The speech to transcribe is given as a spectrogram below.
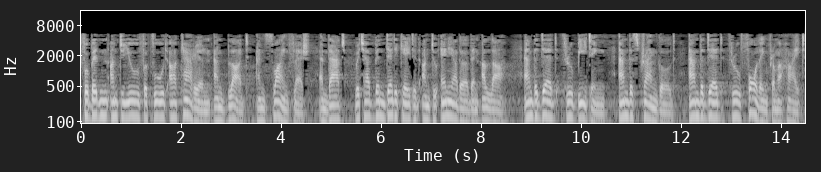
Forbidden unto you for food are carrion and blood and swine flesh, and that which hath been dedicated unto any other than Allah, and the dead through beating, and the strangled, and the dead through falling from a height,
